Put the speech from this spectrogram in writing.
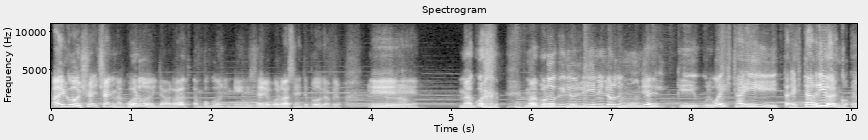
algo ya, ya ni me acuerdo, y la verdad tampoco ni es necesario acordarse en este podcast, pero eh, me, acuerdo, me acuerdo que lo leí en el orden mundial que Uruguay está ahí, está, está arriba, en, eh,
